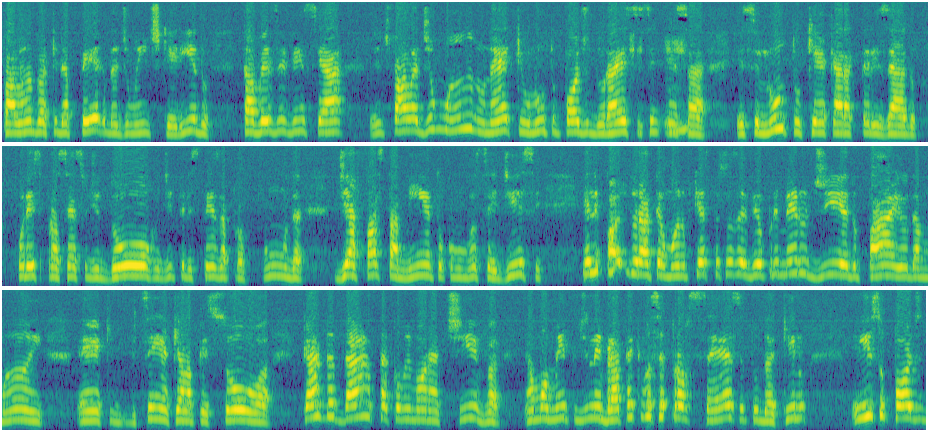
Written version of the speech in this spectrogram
Falando aqui da perda de um ente querido, talvez vivenciar. A gente fala de um ano, né? Que o luto pode durar, esse, essa, esse luto que é caracterizado por esse processo de dor, de tristeza profunda, de afastamento, como você disse, ele pode durar até um ano, porque as pessoas vão ver o primeiro dia do pai ou da mãe é, que, sem aquela pessoa. Cada data comemorativa é um momento de lembrar, até que você processe tudo aquilo. E isso pode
